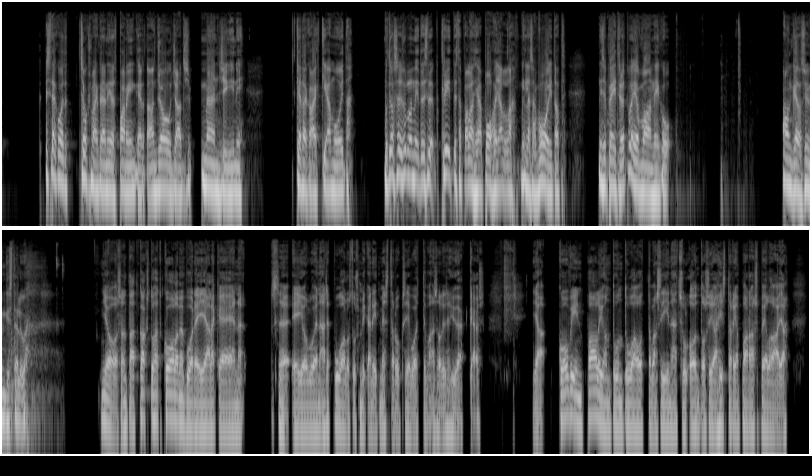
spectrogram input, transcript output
sitä koetat Josh McDaniels pariin kertaan, Joe Judge, Mangini, ketä kaikkia muita. Mutta jos ei sulla ole niitä kriittistä palasia pohjalla, millä sä voitat, niin se Patriot Way on vaan niinku ankeata synkistelyä. Joo, sanotaan, että 2003 vuoden jälkeen se ei ollut enää se puolustus, mikä niitä mestaruuksia voitti, vaan se oli se hyökkäys. Ja kovin paljon tuntuu auttavan siinä, että sulla on tosiaan historian paras pelaaja,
